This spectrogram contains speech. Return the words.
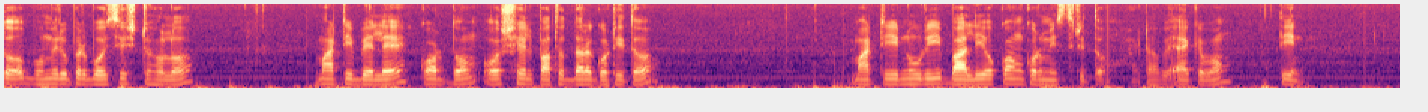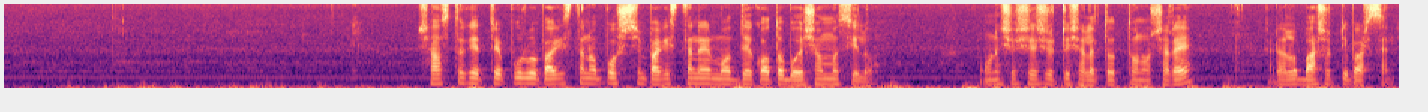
উক্ত ভূমিরূপের বৈশিষ্ট্য হলো মাটি বেলে, কর্দম ও শেল পাথর দ্বারা গঠিত। মাটি নুড়ি, বালি ও কঙ্কর মিশ্রিত। এটা হবে এক এবং তিন। স্বাস্থ্যক্ষেত্রে পূর্ব পাকিস্তান ও পশ্চিম পাকিস্তানের মধ্যে কত বৈষম্য ছিল? উনিশশো ছেষট্টি সালের তথ্য অনুসারে এটা হলো বাষট্টি পার্সেন্ট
